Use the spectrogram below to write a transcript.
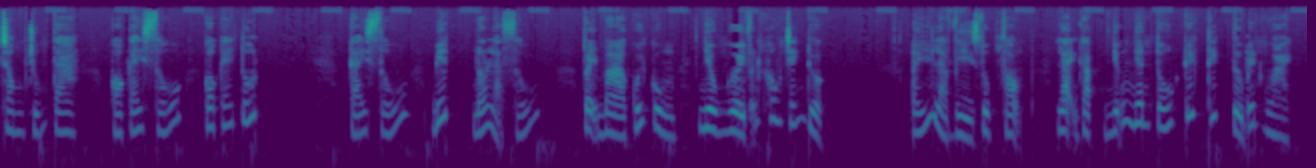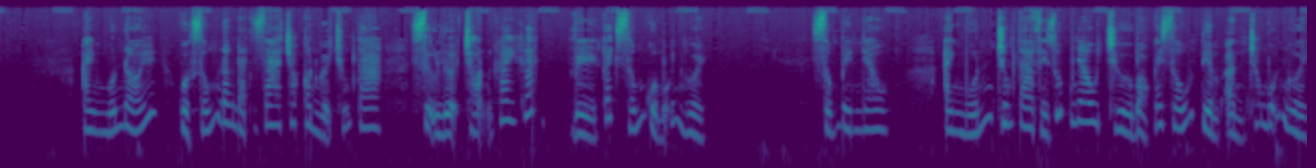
Trong chúng ta có cái xấu, có cái tốt. Cái xấu biết nó là xấu. Vậy mà cuối cùng nhiều người vẫn không tránh được. Ấy là vì dục vọng lại gặp những nhân tố kích thích từ bên ngoài. Anh muốn nói cuộc sống đang đặt ra cho con người chúng ta sự lựa chọn gay gắt về cách sống của mỗi người. Sống bên nhau anh muốn chúng ta phải giúp nhau trừ bỏ cái xấu tiềm ẩn trong mỗi người.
